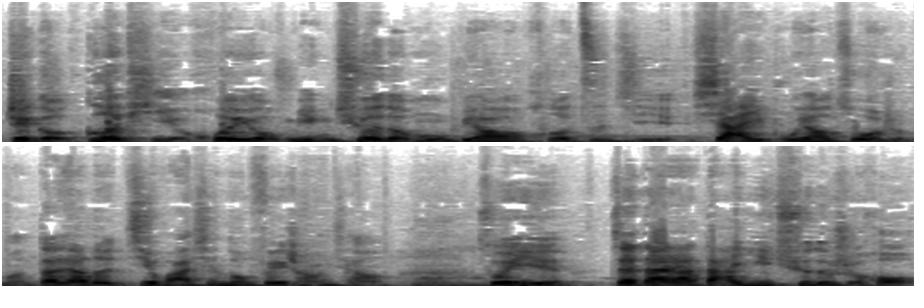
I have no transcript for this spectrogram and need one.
这个个体会有明确的目标和自己下一步要做什么，大家的计划性都非常强，所以。在大家大一去的时候，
